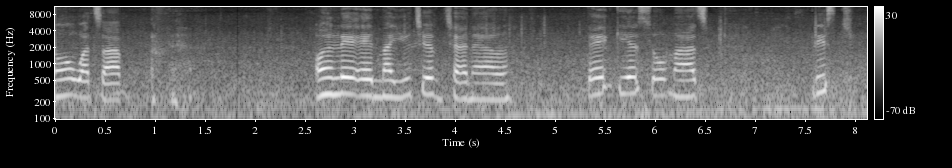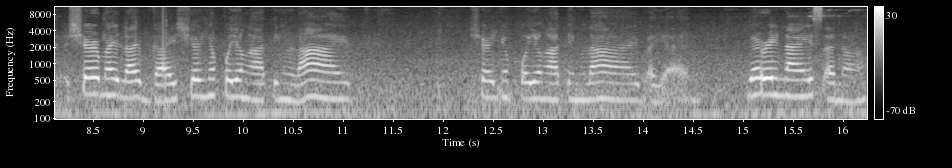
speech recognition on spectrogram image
No WhatsApp. Only in my YouTube channel. Thank you so much. Please share my live guys. Share nyo po yung ating live. Share nyo po yung ating live. Ayan. Very nice ano.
